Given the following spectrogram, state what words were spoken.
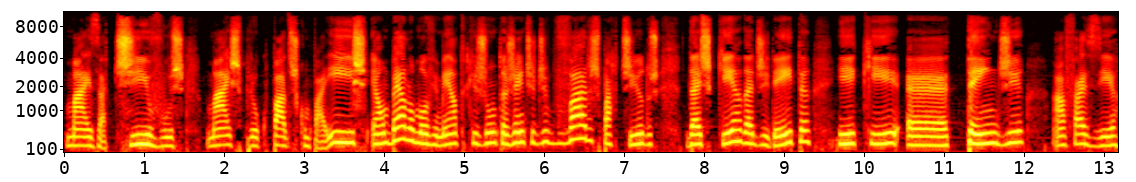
mais ativos, mais preocupados com o país. É um belo movimento que junta gente de vários partidos, da esquerda à direita, e que é, tende a fazer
